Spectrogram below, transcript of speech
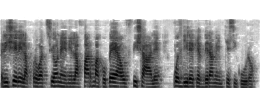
riceve l'approvazione nella farmacopea ufficiale vuol dire che è veramente sicuro.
